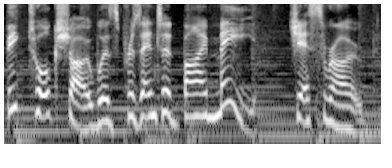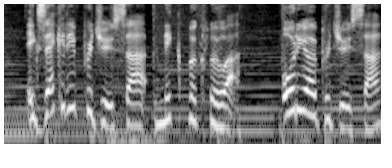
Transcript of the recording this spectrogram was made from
Big Talk Show was presented by me, Jess Rowe, executive producer Nic McClure, audio producer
